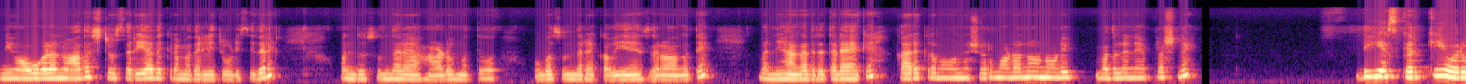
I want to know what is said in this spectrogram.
ನೀವು ಅವುಗಳನ್ನು ಆದಷ್ಟು ಸರಿಯಾದ ಕ್ರಮದಲ್ಲಿ ಜೋಡಿಸಿದರೆ ಒಂದು ಸುಂದರ ಹಾಡು ಮತ್ತು ಒಬ್ಬ ಸುಂದರ ಕವಿಯ ಹೆಸರು ಆಗುತ್ತೆ. ಬನ್ನಿ, ಹಾಗಾದರೆ ತಡೆ ಯಾಕೆ ಕಾರ್ಯಕ್ರಮವನ್ನು ಶುರು ಮಾಡೋಣ ನೋಡಿ ಮೊದಲನೇ ಪ್ರಶ್ನೆ. ಡಿ ಎಸ್ ಕರ್ಕಿ ಅವರು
